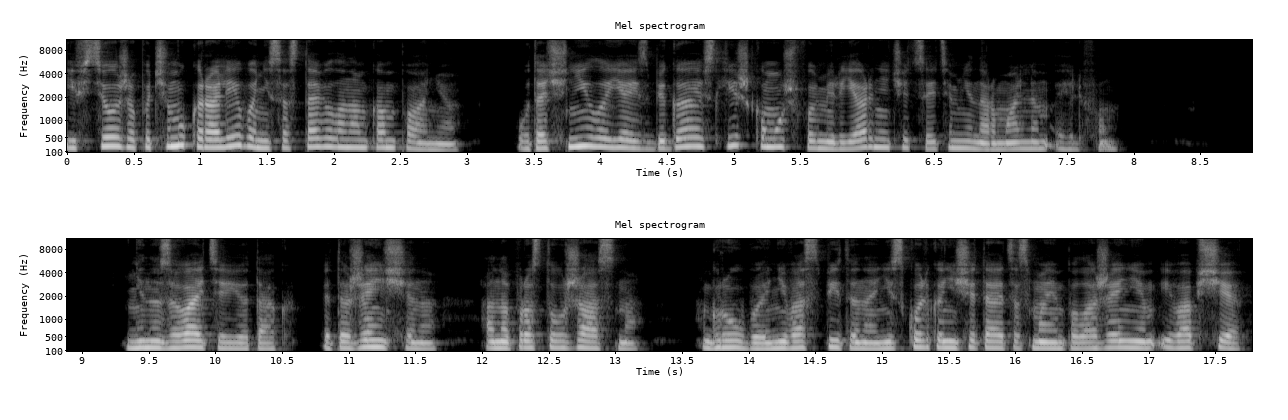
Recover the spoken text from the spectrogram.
И все же, почему королева не составила нам компанию? Уточнила я, избегая слишком уж фамильярничать с этим ненормальным эльфом. «Не называйте ее так. Это женщина. Она просто ужасна. Грубая, невоспитанная, нисколько не считается с моим положением и вообще.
